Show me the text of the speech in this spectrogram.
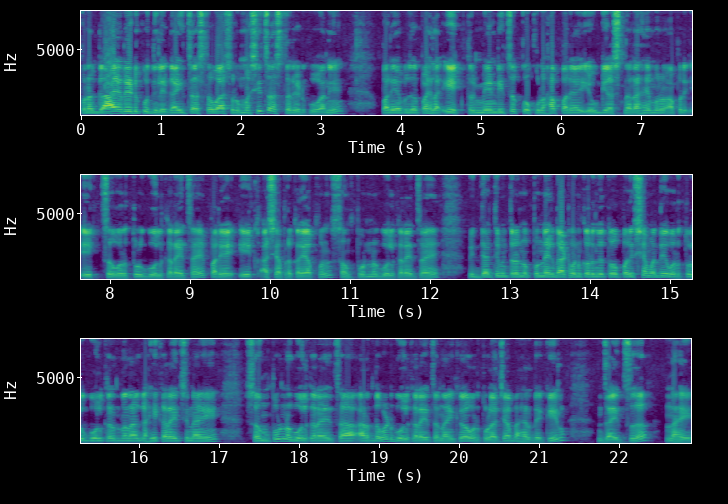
पुन्हा गाय रेडकू दिले. गाईचं असतं वासरू म्हशीचं असतं रेडकू. आणि पर्याय जर पाहिला एक तर मेंढीचं कोकरू हा पर्याय योग्य असणार आहे म्हणून आपण एकचं वर्तुळ गोल करायचं आहे. पर्याय एक अशा प्रकारे आपण संपूर्ण गोल करायचं आहे. विद्यार्थी मित्रांनो पुन्हा एकदा आठवण करून देतो परीक्षेमध्ये वर्तुळ गोल करताना घाई करायची नाही संपूर्ण गोल करायचा अर्धवट गोल करायचा नाही किंवा वर्तुळाच्या बाहेर देखील जायचं नाही.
